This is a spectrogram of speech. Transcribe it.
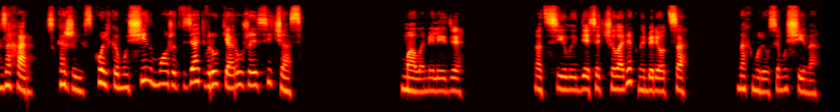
Захар, скажи, сколько мужчин может взять в руки оружие сейчас? Мало, миледи. От силы десять человек наберется, нахмурился мужчина.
